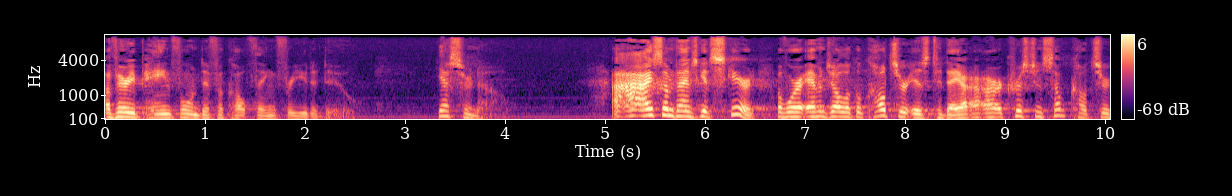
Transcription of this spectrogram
a very painful and difficult thing for you to do? Yes or no? I, sometimes get scared of where evangelical culture is today, our, our, Christian subculture,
